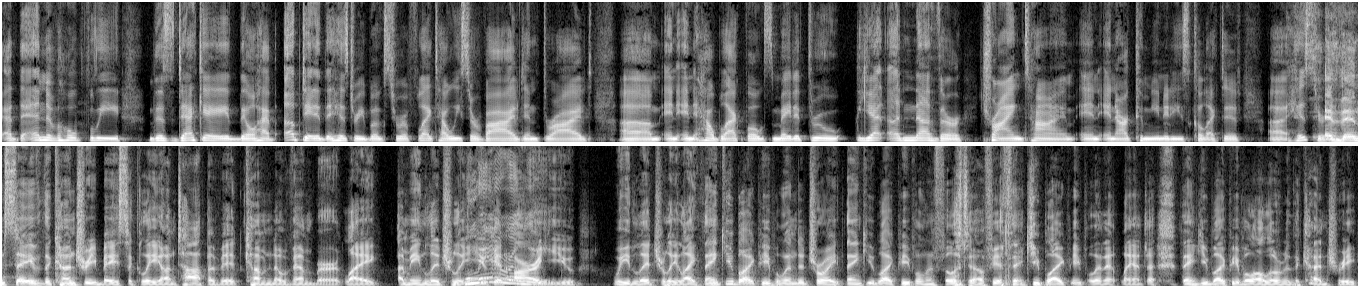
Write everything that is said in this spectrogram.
At the end of hopefully this decade, they'll have updated the history books to reflect how we survived and thrived um, and, and how Black folks made it through yet another trying time in, in our community's collective uh, history. And then save the country basically on top of it come November. Like, I mean, literally, literally. you could argue we literally like thank you black people in detroit. Thank you black people in philadelphia. Thank you black people in atlanta. Thank you black people all over the country.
